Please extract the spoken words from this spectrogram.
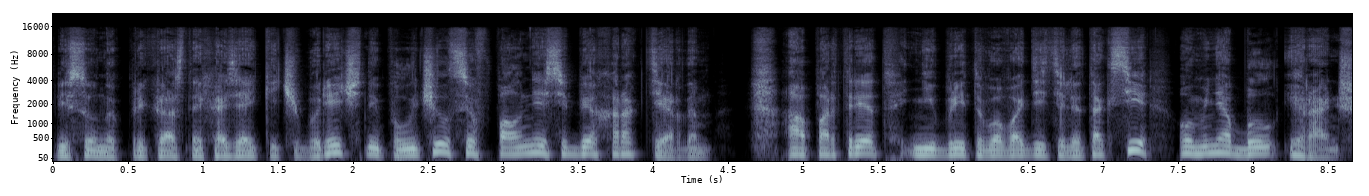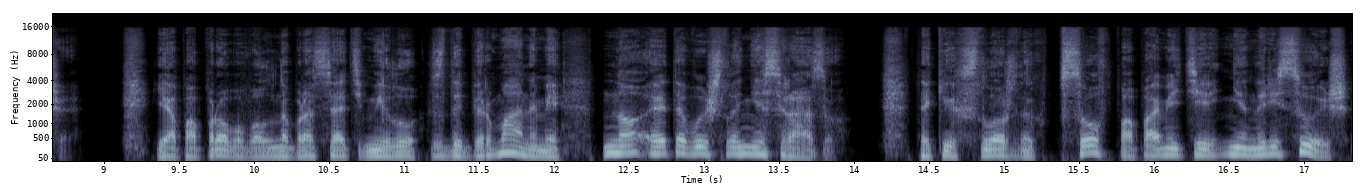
Рисунок прекрасной хозяйки Чебуречной получился вполне себе характерным, а портрет небритого водителя такси у меня был и раньше. Я попробовал набросать Милу с доберманами, но это вышло не сразу. Таких сложных псов по памяти не нарисуешь.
